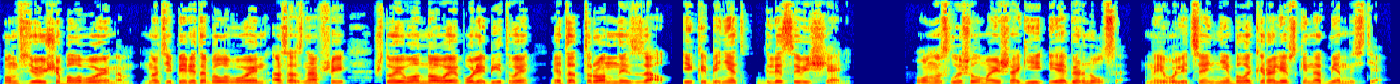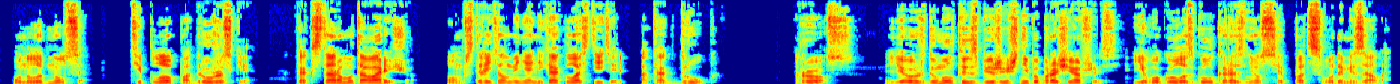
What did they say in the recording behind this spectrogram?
Он все еще был воином, но теперь это был воин, осознавший, что его новое поле битвы – это тронный зал и кабинет для совещаний. Он услышал мои шаги и обернулся. На его лице не было королевской надменности. Он улыбнулся. Тепло, по-дружески. Как старому товарищу. Он встретил меня не как властитель, а как друг. «Рос, я уж думал, ты сбежишь, не попрощавшись». Его голос гулко разнесся под сводами зала.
